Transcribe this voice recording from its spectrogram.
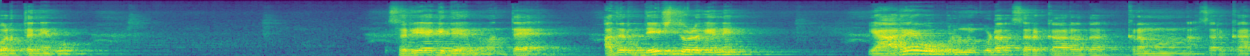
ವರ್ತನೆಗೂ ಸರಿಯಾಗಿದೆ ಅನ್ನುವಂತೆ ಅದರ ದೇಶದೊಳಗೇನೆ ಯಾರೇ ಒಬ್ಬರೂ ಕೂಡ ಸರ್ಕಾರದ ಕ್ರಮವನ್ನು, ಸರ್ಕಾರ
